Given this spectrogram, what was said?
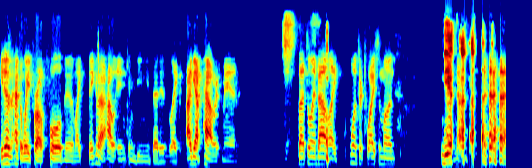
he doesn't have to wait for a full moon. Like think about how inconvenient that is. Like I got powers, man, but it's only about like once or twice a month. Yeah. No.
